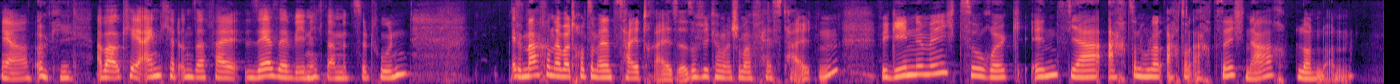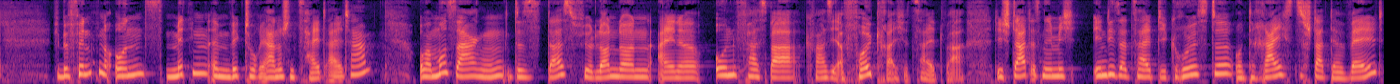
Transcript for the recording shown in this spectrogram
Ja. Okay. Aber okay, eigentlich hat unser Fall sehr, sehr wenig damit zu tun. Wir machen aber trotzdem eine Zeitreise. So viel kann man schon mal festhalten. Wir gehen nämlich zurück ins Jahr 1888 nach London. Wir befinden uns mitten im viktorianischen Zeitalter und man muss sagen, dass das für London eine unfassbar quasi erfolgreiche Zeit war. Die Stadt ist nämlich in dieser Zeit die größte und reichste Stadt der Welt,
